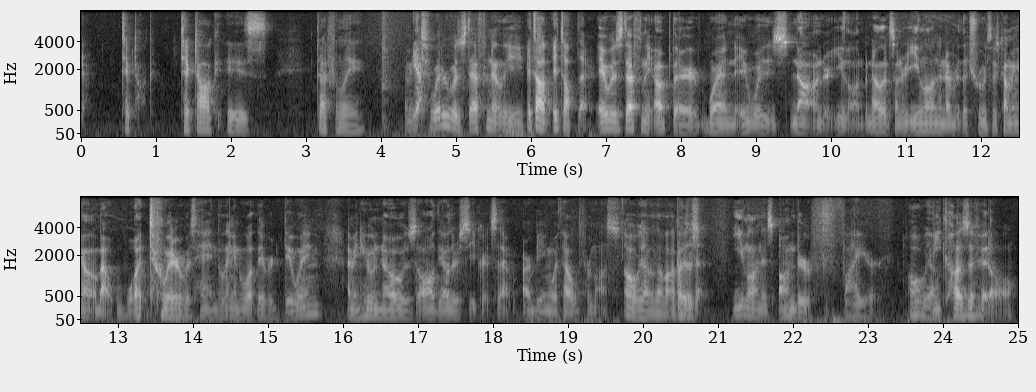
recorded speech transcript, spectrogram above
yeah, TikTok. TikTok is definitely I mean, Yeah. Twitter was definitely it's up, it's up there. it was definitely up there when it was not under Elon, but now that it's under Elon and every the truth is coming out about what Twitter was handling and what they were doing. I mean, who knows all the other secrets that are being withheld from us? Oh yeah, no, I bet there's. Elon is under fire Oh yeah. because of it all.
